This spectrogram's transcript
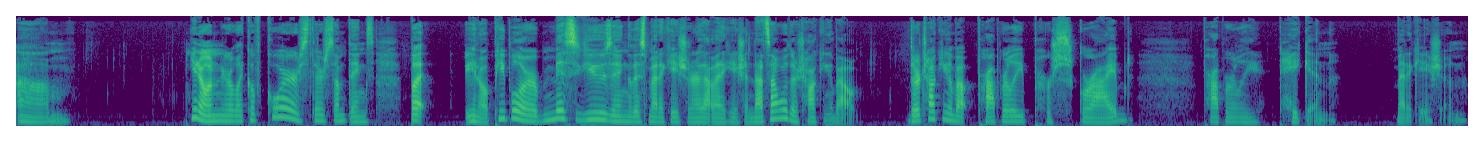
um, you know, and you're like, of course, there's some things, but, you know, people are misusing this medication or that medication. That's not what they're talking about. They're talking about properly prescribed, properly taken medication.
